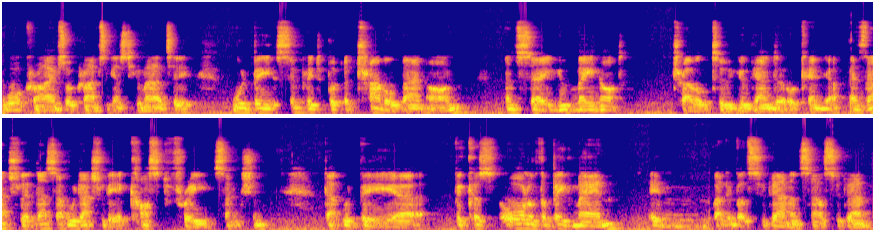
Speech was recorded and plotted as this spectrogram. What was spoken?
war crimes or crimes against humanity would be simply to put a travel ban on and say you may not travel to Uganda or Kenya. And actually, that's, that would actually be a cost-free sanction. That would be uh, because all of the big men in, well, in both Sudan and South Sudan,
